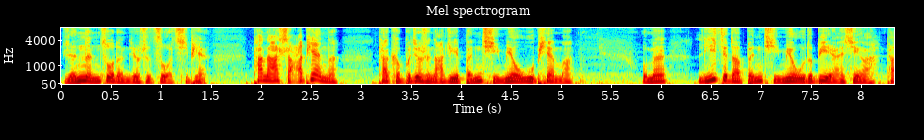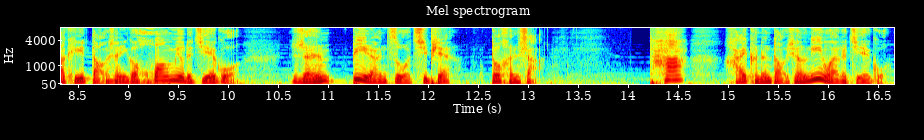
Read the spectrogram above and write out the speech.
人能做的就是自我欺骗。他拿啥骗呢？他可不就是拿这些本体谬误骗吗？我们理解到本体谬误的必然性啊，它可以导向一个荒谬的结果，人必然自我欺骗，都很傻。他还可能导向另外一个结果，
